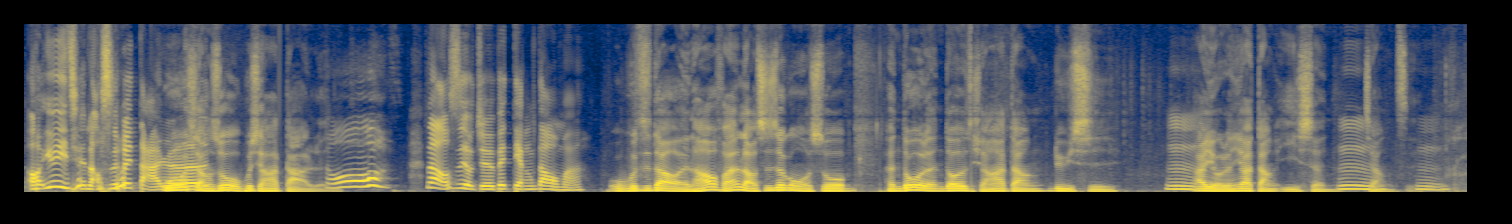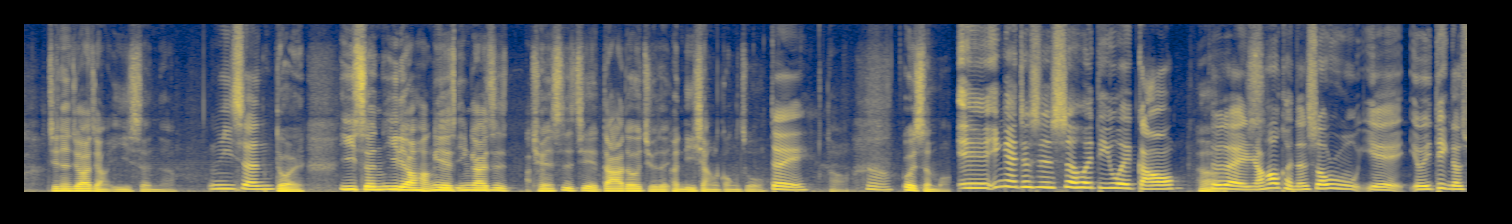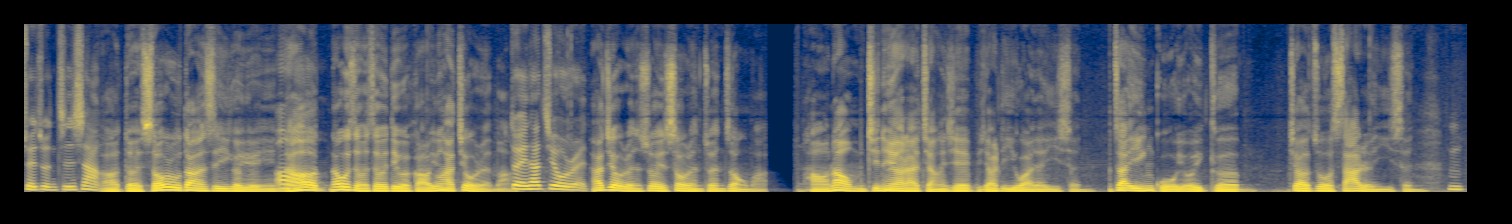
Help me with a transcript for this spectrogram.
哦，因为以前老师会打人。我想说，我不想要打人。哦，那老师有觉得被刁到吗？我不知道哎、欸。然后反正老师就跟我说，很多人都想要当律师，嗯，啊，有人要当医生，嗯，这样子，嗯，今天就要讲医生了。医生，对，医生医疗行业应该是全世界大家都觉得很理想的工作。对，好，嗯，为什么？呃，应该就是社会地位高，对不对？然后可能收入也有一定的水准之上。啊，对，收入当然是一个原因。然后，那为什么社会地位高？因为他救人嘛。对，他救人，他救人，所以受人尊重嘛。好，那我们今天要来讲一些比较例外的医生。在英国有一个叫做杀人医生。嗯。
